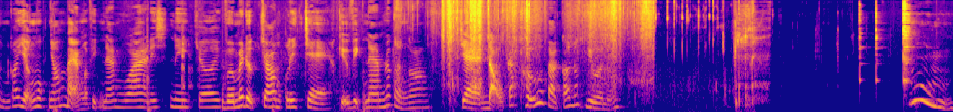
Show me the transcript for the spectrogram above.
mình có dẫn một nhóm bạn ở Việt Nam qua đi Sydney chơi. Vừa mới được cho một ly trà, Kiểu Việt Nam rất là ngon. Trà đậu các thứ và có nước dừa nữa. Uhm.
